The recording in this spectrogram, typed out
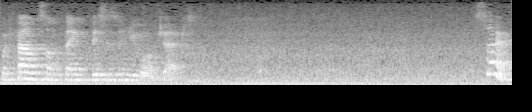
we've found something, this is a new object. So,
